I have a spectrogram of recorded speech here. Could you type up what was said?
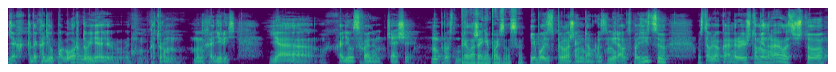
я когда ходил по городу, я, в котором мы находились, я ходил с Фэдом чаще. Ну, просто... Приложение пользовался. Я пользовался приложением, да, просто замерял экспозицию, выставлял камеру, и что мне нравилось, что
